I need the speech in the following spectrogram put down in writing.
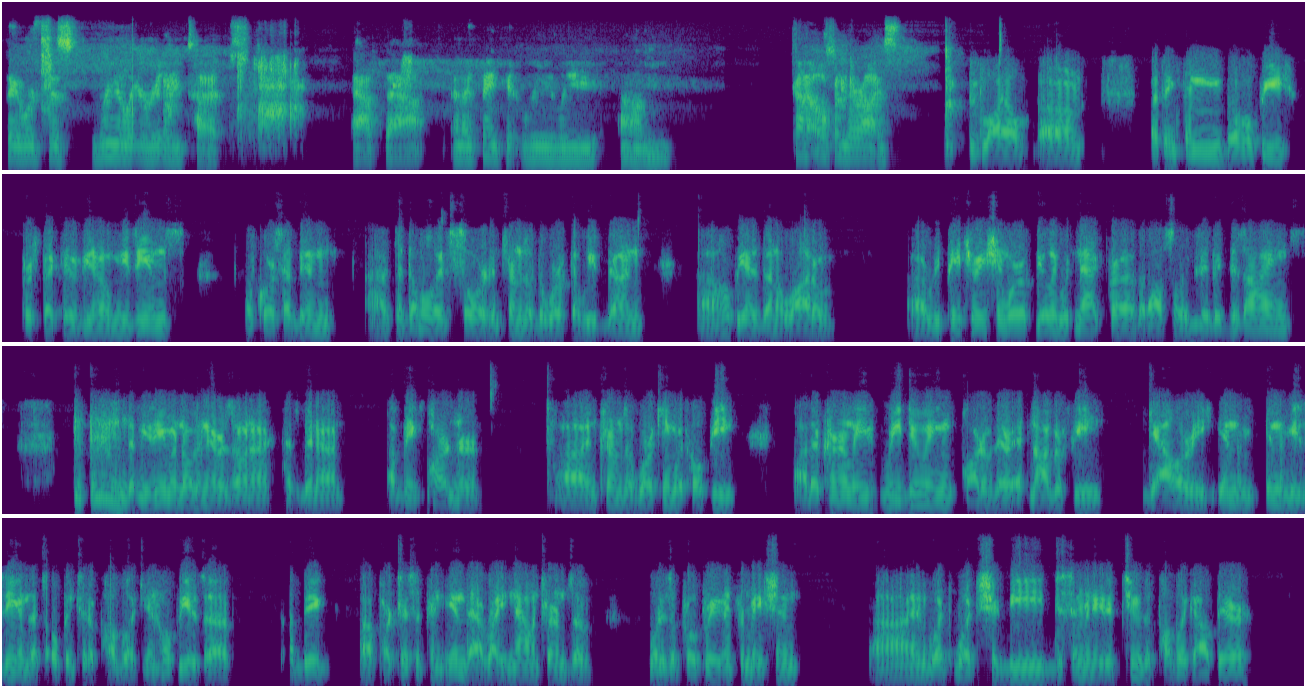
They were just really, really touched at that. And I think it really um, kind of opened their eyes. This is Lyle. Um, I think from the Hopi perspective, you know, museums, of course, have been uh, it's a double-edged sword in terms of the work that we've done. Uh, Hopi has done a lot of uh, repatriation work dealing with NAGPRA, but also exhibit designs. the Museum of Northern Arizona has been a, a big partner uh, in terms of working with Hopi. Uh, they're currently redoing part of their ethnography gallery in the in the museum that's open to the public, and Hopi is a a big uh, participant in that right now in terms of what is appropriate information uh, and what what should be disseminated to the public out there.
